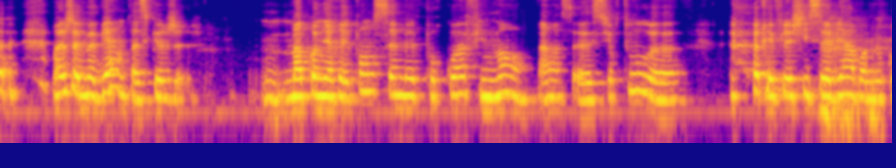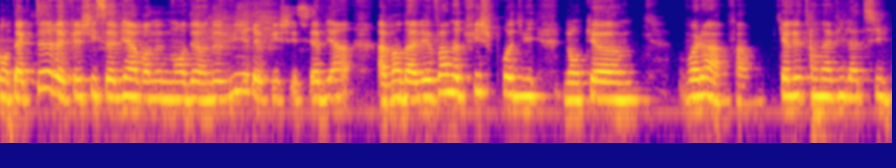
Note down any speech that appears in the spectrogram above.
moi, j'aime bien parce que je, ma première réponse, c'est mais pourquoi finement hein? Surtout, euh, réfléchissez bien avant de nous contacter, réfléchissez bien avant de nous demander un devis, réfléchissez bien avant d'aller voir notre fiche produit. Donc, euh, voilà, enfin, Quel est ton avis là-dessus?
